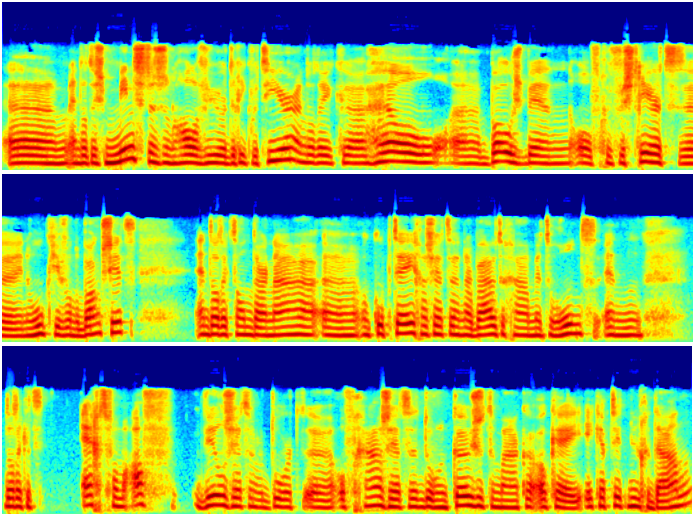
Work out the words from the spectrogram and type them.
Ehm, en dat is minstens een half uur, drie kwartier. En dat ik eh huil, eh, boos ben of gefrustreerd eh, in een hoekje van de bank zit. En dat ik dan daarna eh, een kop thee ga zetten, naar buiten ga met de hond. En dat ik het echt van me af wil zetten door eh, of ga zetten door een keuze te maken. Oké, ik heb dit nu gedaan.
